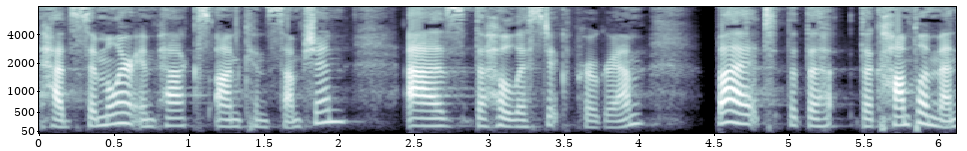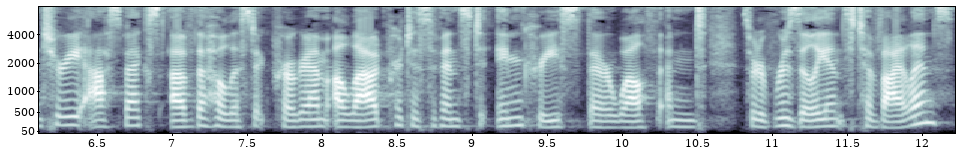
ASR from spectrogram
had similar impacts on consumption as the holistic program, but that the, the complementary aspects of the holistic program allowed participants to increase their wealth and sort of resilience to violence,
